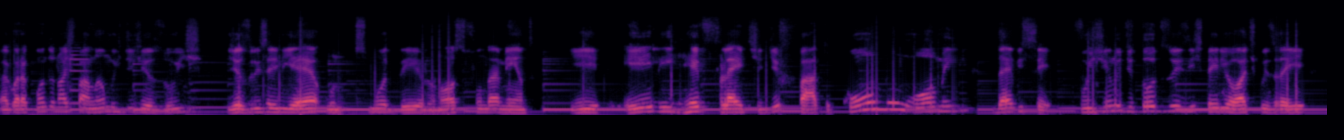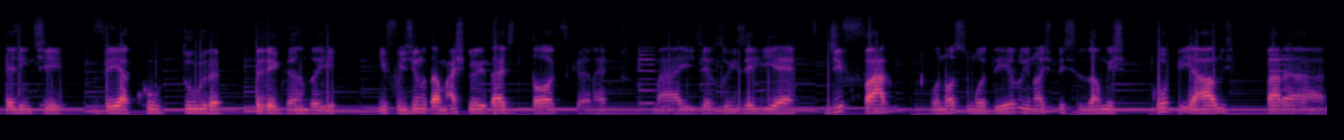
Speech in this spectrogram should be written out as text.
Agora, quando nós falamos de Jesus, Jesus ele é o nosso modelo, o nosso fundamento e ele reflete de fato como um homem deve ser, fugindo de todos os estereótipos aí que a gente vê a cultura pregando aí e fugindo da masculinidade tóxica, né? Mas Jesus ele é de fato o nosso modelo e nós precisamos copiá-los para,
